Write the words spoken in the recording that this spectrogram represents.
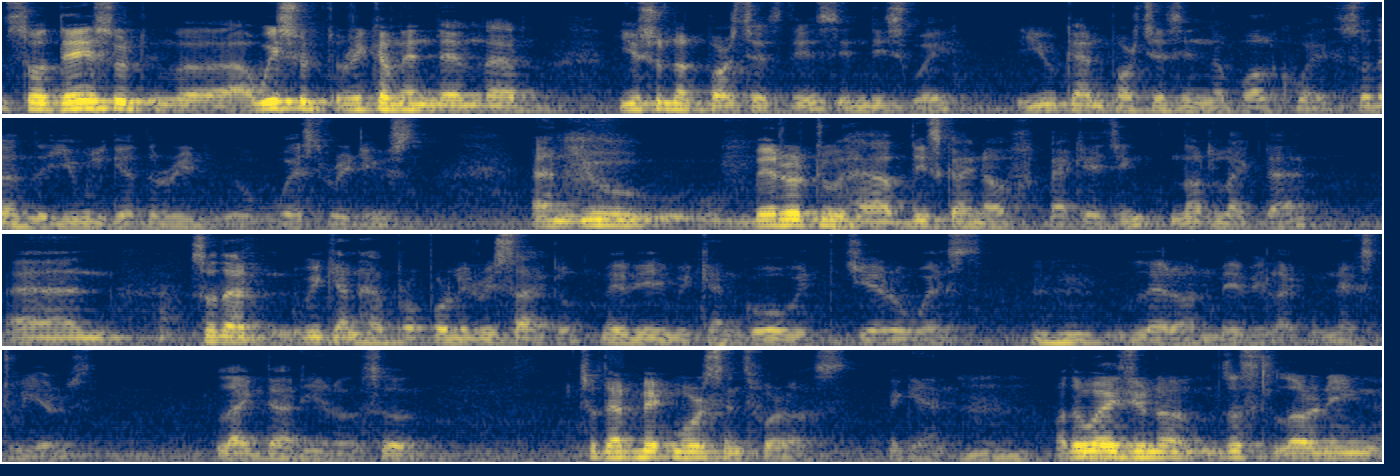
so they should uh, we should recommend them that you should not purchase this in this way. You can purchase in a bulk way so that the, you will get the re- waste reduced, and you better to have this kind of packaging, not like that, and so that we can have properly recycled. Maybe we can go with zero waste Mhm. later on, maybe like next two years, like that, you know. So so that make more sense for us again. Mm. Otherwise, you know, just learning,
